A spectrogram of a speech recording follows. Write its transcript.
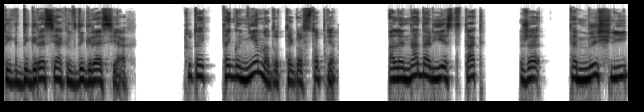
tych dygresjach w dygresjach. Tutaj tego nie ma do tego stopnia, ale nadal jest tak, że te myśli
